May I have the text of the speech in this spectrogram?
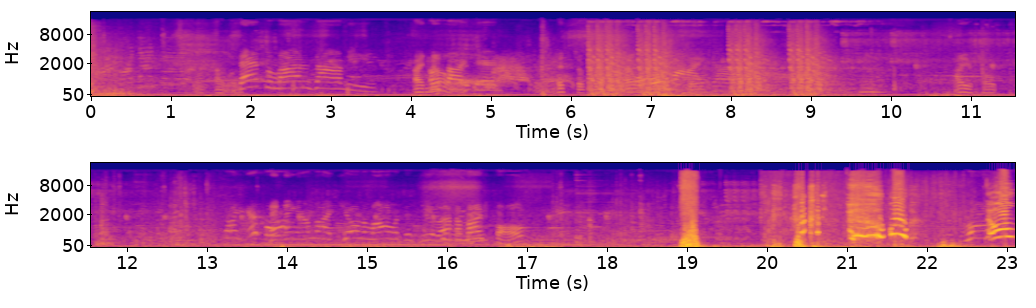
Oh, I. That's a lot of zombies. I know. I'm sorry, Jared. It's okay. I won't Oh my god. How your fault. Dang, I'm like killing them all with this It's not my fault. Ooh! Oh!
